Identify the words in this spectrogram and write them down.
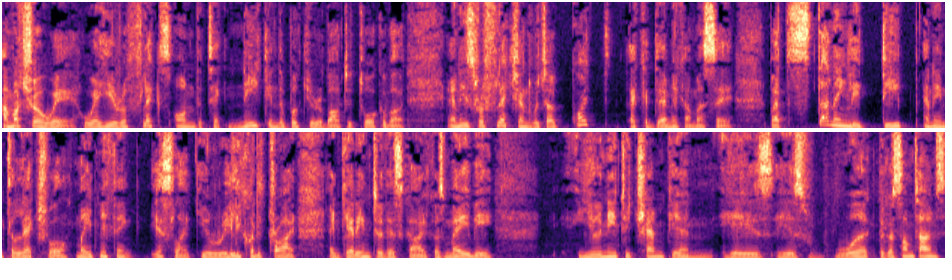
I'm not sure where, where he reflects on the technique in the book you're about to talk about. And his reflections, which are quite academic, I must say, but stunningly deep and intellectual, made me think, yes, like you really got to try and get into this guy because maybe you need to champion his, his work because sometimes,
